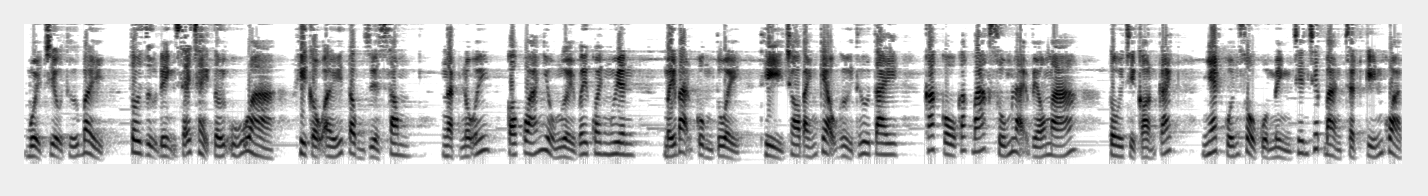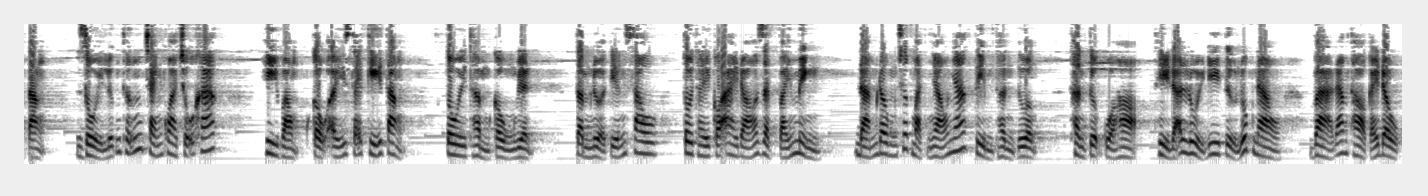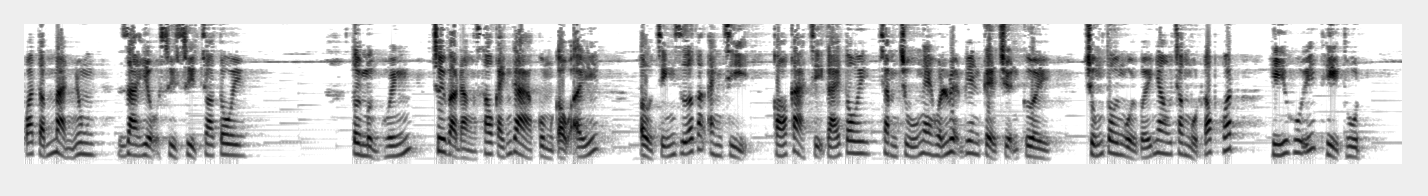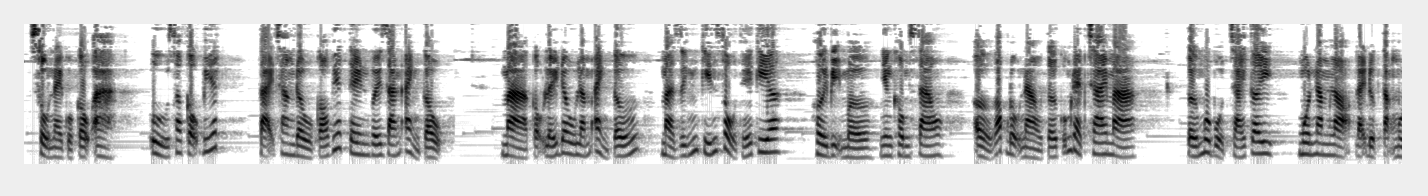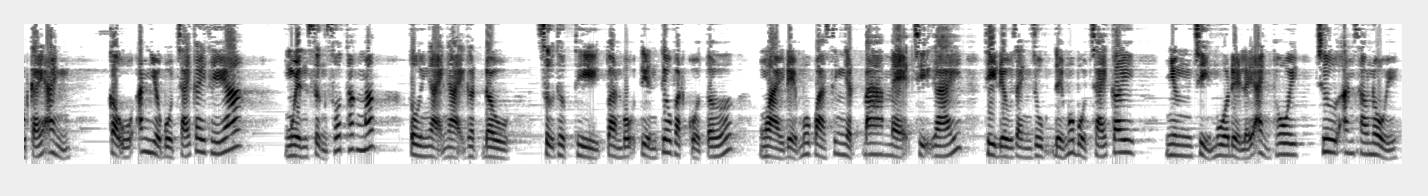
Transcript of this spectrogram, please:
Buổi chiều thứ bảy, Tôi dự định sẽ chạy tới Ú Hòa khi cậu ấy tổng duyệt xong Ngặt nỗi có quá nhiều người vây quanh Nguyên Mấy bạn cùng tuổi Thì cho bánh kẹo gửi thư tay Các cô các bác súm lại véo má Tôi chỉ còn cách nhét cuốn sổ của mình trên chiếc bàn chật kín quà tặng, rồi lững thững tránh qua chỗ khác. Hy vọng cậu ấy sẽ ký tặng. Tôi thầm cầu nguyện. Tầm nửa tiếng sau, tôi thấy có ai đó giật váy mình. Đám đông trước mặt nháo nhác tìm thần tượng. Thần tượng của họ thì đã lùi đi từ lúc nào và đang thò cái đầu qua tấm màn nhung ra hiệu suy suy cho tôi. Tôi mừng huính chui vào đằng sau cánh gà cùng cậu ấy. Ở chính giữa các anh chị có cả chị gái tôi chăm chú nghe huấn luyện viên kể chuyện cười. Chúng tôi ngồi với nhau trong một góc khuất, hí hũi thì thụt. Sổ này của cậu à? Ừ sao cậu biết? Tại trang đầu có viết tên với dán ảnh cậu. Mà cậu lấy đâu lắm ảnh tớ mà dính kín sổ thế kia? Hơi bị mờ nhưng không sao. Ở góc độ nào tớ cũng đẹp trai mà. Tớ mua bột trái cây, mua năm lọ lại được tặng một cái ảnh. Cậu ăn nhiều bột trái cây thế á? Nguyên sửng sốt thắc mắc Tôi ngại ngại gật đầu Sự thực thì toàn bộ tiền tiêu vặt của tớ Ngoài để mua quà sinh nhật ba, mẹ, chị gái Thì đều dành dụng để mua bột trái cây Nhưng chỉ mua để lấy ảnh thôi Chứ ăn sao nổi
